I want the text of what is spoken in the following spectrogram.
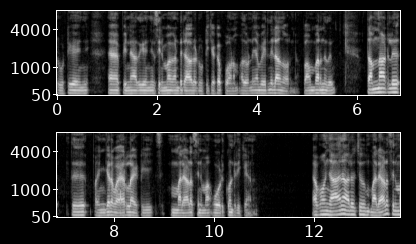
ഡ്യൂട്ടി കഴിഞ്ഞ് പിന്നെ അത് കഴിഞ്ഞ് സിനിമ കണ്ട് രാവിലെ ഡ്യൂട്ടിക്കൊക്കെ പോകണം അതുകൊണ്ട് ഞാൻ വരുന്നില്ല എന്ന് പറഞ്ഞു. അപ്പോൾ അവൻ പറഞ്ഞത് തമിഴ്നാട്ടിൽ ഇത് ഭയങ്കര വൈറലായിട്ട് ഈ മലയാള സിനിമ ഓടിക്കൊണ്ടിരിക്കുകയാണ്. അപ്പോൾ ഞാൻ ആലോചിച്ചത് മലയാള സിനിമ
